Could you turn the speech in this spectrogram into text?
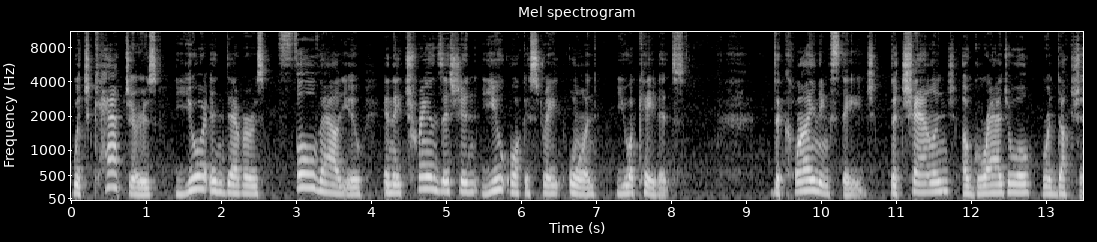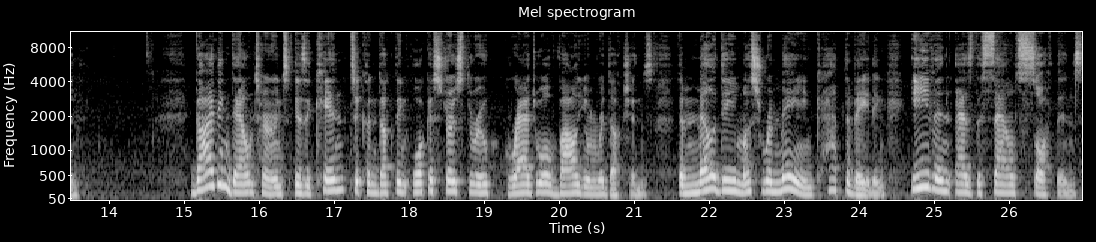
which captures your endeavor's full value in a transition you orchestrate on your cadence declining stage, the challenge of gradual reduction. Guiding downturns is akin to conducting orchestras through gradual volume reductions. The melody must remain captivating even as the sound softens.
